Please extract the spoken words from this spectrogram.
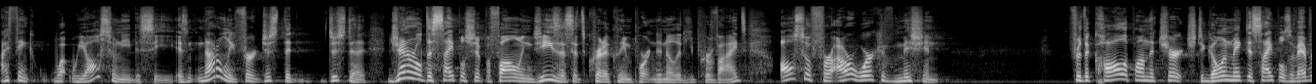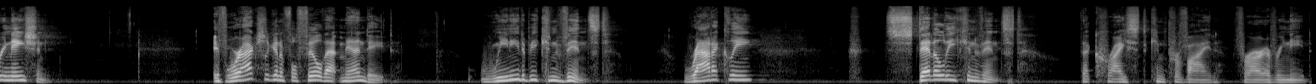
i think what we also need to see is not only for just the just a general discipleship of following jesus it's critically important to know that he provides also for our work of mission for the call upon the church to go and make disciples of every nation. If we're actually going to fulfill that mandate we need to be convinced radically steadily convinced that christ can provide for our every need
